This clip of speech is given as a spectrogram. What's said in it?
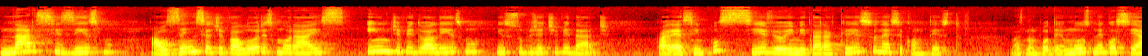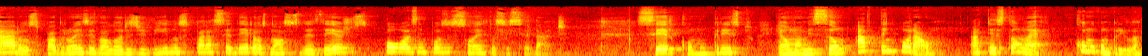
narcisismo, ausência de valores morais, individualismo e subjetividade. Parece impossível imitar a Cristo nesse contexto, mas não podemos negociar os padrões e valores divinos para ceder aos nossos desejos ou às imposições da sociedade. Ser como Cristo é uma missão atemporal. A questão é como cumpri-la.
